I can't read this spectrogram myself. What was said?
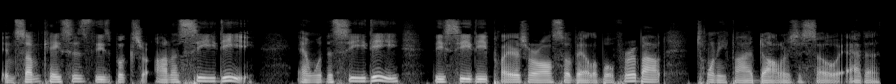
In some cases, these books are on a CD, and with a CD, these CD players are also available for about $25 or so at a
